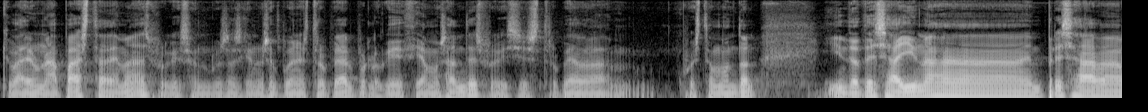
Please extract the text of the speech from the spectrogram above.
que valen una pasta además, porque son cosas que no se pueden estropear, por lo que decíamos antes, porque si se estropeaba mm, cuesta un montón. Y entonces hay una empresa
